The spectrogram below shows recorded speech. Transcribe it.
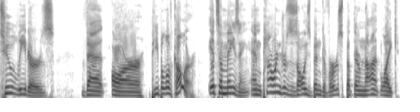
two leaders that are people of color it's amazing and power rangers has always been diverse but they're not like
